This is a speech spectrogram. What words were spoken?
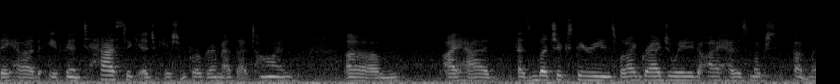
they had a fantastic education program at that time. Um, I had as much experience when I graduated. I had as much um,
